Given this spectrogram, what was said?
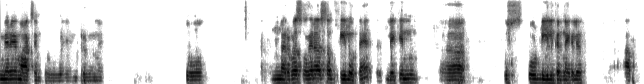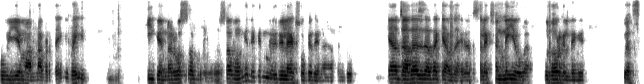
मेरे मार्क्स इंप्रूव हुए इंटरव्यू में। तो नर्वस वगैरह सब फील होते हैं, लेकिन उसको डील करने के लिए आपको ये मानना पड़ता है कि भाई ठीक है नर्वस सब सब होंगे लेकिन रिलैक्स होकर देना है अपन को। क्या ज़्यादा से ज़्यादा क्या हो जाएगा? सिलेक्शन नहीं होगा कुछ और कर लेंगे। बस।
